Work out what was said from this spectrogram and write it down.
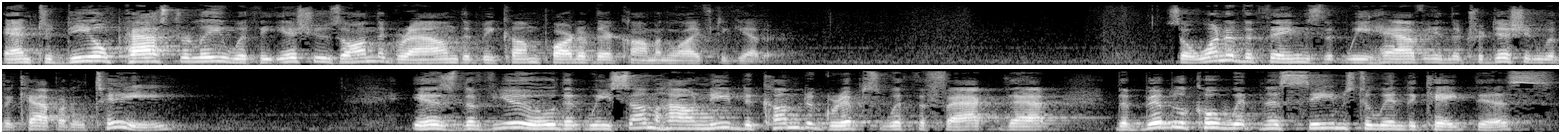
and to deal pastorally with the issues on the ground that become part of their common life together. So, one of the things that we have in the tradition with a capital T is the view that we somehow need to come to grips with the fact that the biblical witness seems to indicate this,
